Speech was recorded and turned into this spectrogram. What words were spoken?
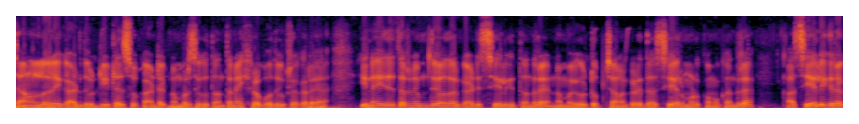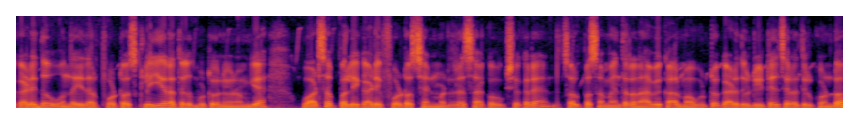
ಚಾನಲಲ್ಲಿ ಗಾಡಿದು ಡೀಟೇಲ್ಸು ಕಾಂಟ್ಯಾಕ್ಟ್ ನಂಬರ್ ಸಿಗುತ್ತೆ ಅಂತಲೇ ಹೇಳ್ಬೋದು ವೀಕ್ಷಕರೇ. ಇನ್ನು ಇದೇ ಥರ ನಿಮ್ಮದು ಯಾವ್ದಾದ್ರು ಗಾಡಿ ಸೇಲ್ಗಿತ್ತಂದರೆ ನಮ್ಮ ಯೂಟ್ಯೂಬ್ ಚಾನಲ್ ಕಡೆಯಿಂದ ಸೇಲ್ ಮಾಡ್ಕೊಬೇಕಂದ್ರೆ ಆ ಸೇಲಿಗಿರೋ ಗಾಡಿದು ಒಂದು ಐದಾರು ಫೋಟೋಸ್ ಕ್ಲಿಯರಾಗಿ ತೆಗೆದುಬಿಟ್ಟು ನೀವು ನಮಗೆ ವಾಟ್ಸಪ್ಪಲ್ಲಿ ಗಾಡಿ ಫೋಟೋಸ್ ಸೆಂಡ್ ಮಾಡಿದ್ರೆ ಸಾಕು ವೀಕ್ಷಕರೇ. ಸ್ವಲ್ಪ ಸಮಯ ನಂತರ ನಾವೇ ಕಾಲ್ ಮಾಡಿಬಿಟ್ಟು ಗಾಡಿದು ಡೀಟೇಲ್ಸ್ ಎಲ್ಲ ತಿಳ್ಕೊಂಡು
